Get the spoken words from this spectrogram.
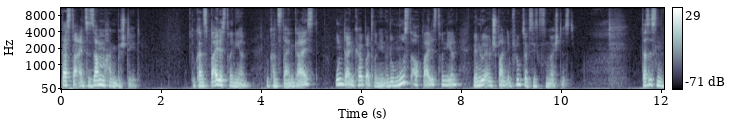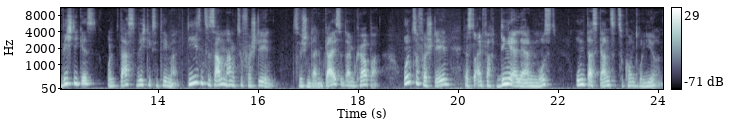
dass da ein Zusammenhang besteht. Du kannst beides trainieren. Du kannst deinen Geist und deinen Körper trainieren. Und du musst auch beides trainieren, wenn du entspannt im Flugzeug sitzen möchtest. Das ist ein wichtiges und das wichtigste Thema, diesen Zusammenhang zu verstehen zwischen deinem Geist und deinem Körper und zu verstehen, dass du einfach Dinge erlernen musst, um das Ganze zu kontrollieren.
